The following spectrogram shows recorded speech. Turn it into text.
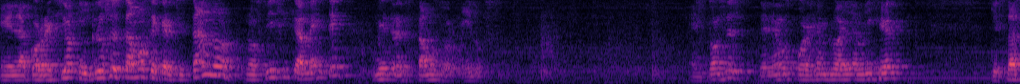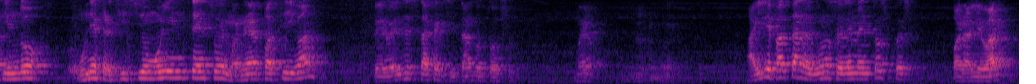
en la corrección, incluso estamos ejercitándonos físicamente mientras estamos dormidos. Entonces tenemos por ejemplo ahí a mi que está haciendo un ejercicio muy intenso de manera pasiva pero él se está ejercitando todo su... Bueno, ahí le faltan algunos elementos pues para elevar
